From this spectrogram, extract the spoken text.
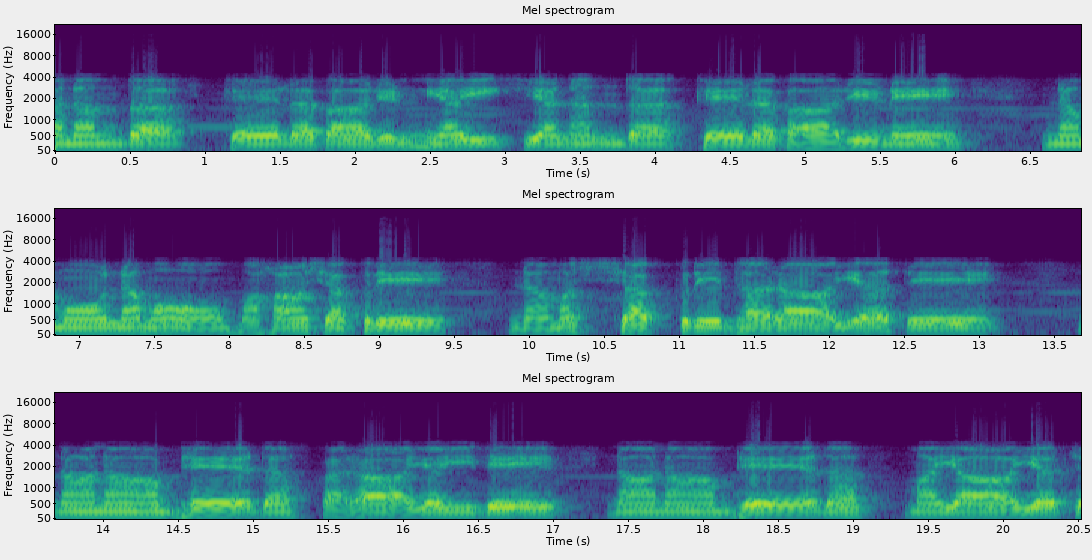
अनन्दखेलकारिण्यै ह्यनन्दखेलकारिणे नमो नमो महाशक्रे नमः शक्तिधरायते नानाभेदकरायैते नानाभेदमयाय च।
